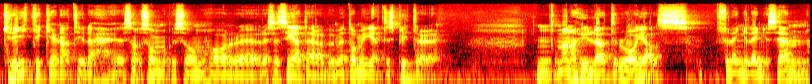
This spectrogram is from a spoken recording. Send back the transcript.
kritikerna till här, som, som, som har eh, recenserat det här albumet, de är jättesplittrade. Mm, man har hyllat Royals för länge, länge sedan.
